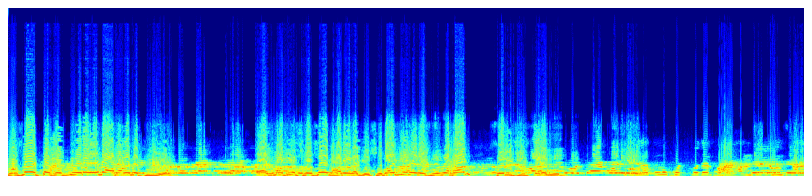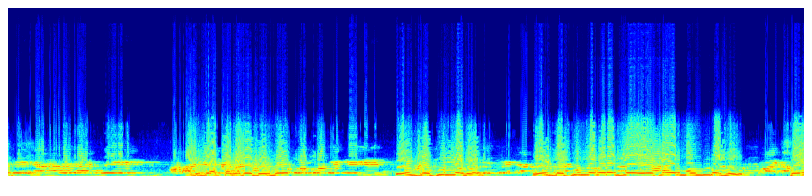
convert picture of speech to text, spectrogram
শসা একটা সত্যি কথা বলতে আমার কাছে প্রিয়। একমাত্র শসাই ভালো লাগে। সবাইকে বলে শসা খান, শরীর সুস্থ রাখুন? আমি যে একটা কথা বলব, এই গোকুলনগর এই গোকুলনগরের যে এসআইয়ের মন্দির আছে, সেই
